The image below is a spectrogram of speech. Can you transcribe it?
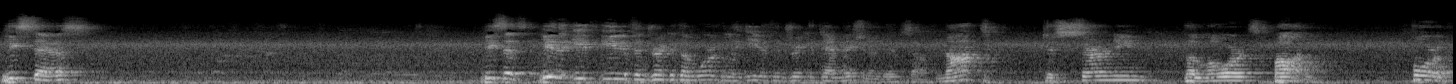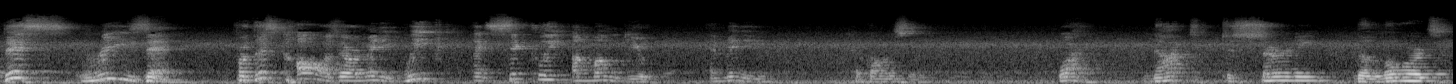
He says, He says, He that eats, eateth and drinketh unworthily eateth and drinketh damnation unto himself, not discerning the Lord's body. For this reason, for this cause, there are many weak and sickly among you, and many have gone asleep. Why? Not discerning the Lord's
